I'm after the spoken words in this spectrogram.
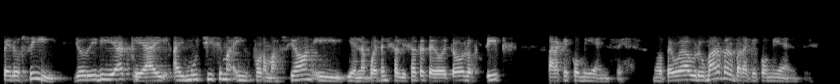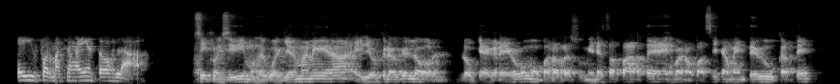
Pero sí, yo diría que hay, hay muchísima información y, en la cuenta Instalízate te doy todos los tips para que comiences. No te voy a abrumar, pero para que comiences. Hay información ahí en todos lados. Sí, coincidimos. De cualquier manera, yo creo que lo, lo que agrego como para resumir esta parte es, bueno, básicamente edúcate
